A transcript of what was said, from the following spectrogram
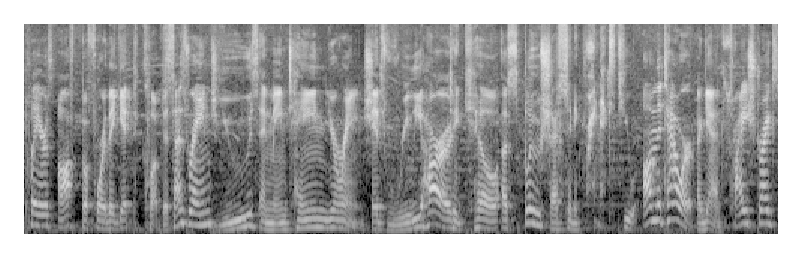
players off before they get close. This has range, use and maintain your range. It's really hard to kill a sploosh that's sitting right next to you on the tower. Again, tri-strikes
